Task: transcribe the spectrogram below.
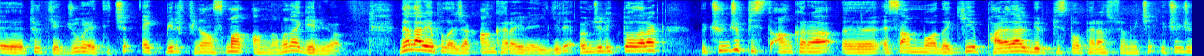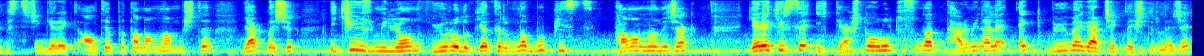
e, Türkiye Cumhuriyeti için ek bir finansman anlamına geliyor. Neler yapılacak Ankara ile ilgili? Öncelikli olarak 3. pist Ankara e, Esenboğa'daki paralel bir pist operasyonu için 3. pist için gerekli altyapı tamamlanmıştı. Yaklaşık 200 milyon euroluk yatırımla bu pist tamamlanacak. Gerekirse ihtiyaç doğrultusunda terminale ek büyüme gerçekleştirilecek.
